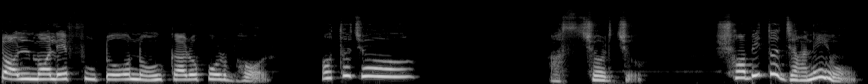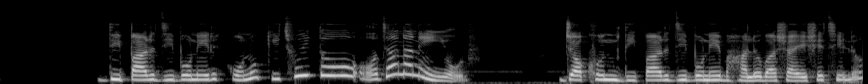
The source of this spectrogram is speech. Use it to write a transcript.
টলমলে ফুটো নৌকার ওপর ভর। অথচ আশ্চর্য। সবই তো জানেও। দীপার জীবনের কোনো কিছুই তো অজানা নেই ওর। যখন দীপার জীবনে ভালোবাসা এসেছিল,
